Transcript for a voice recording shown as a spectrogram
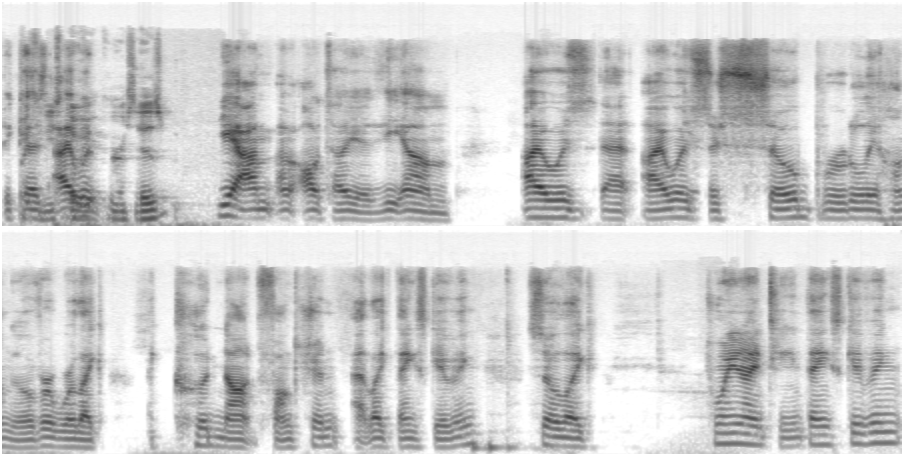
because you i would what your curse is? yeah, I'm, i'll tell you. The um, I was that I was just so brutally hungover where like I could not function at like Thanksgiving. So like 2019 Thanksgiving,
